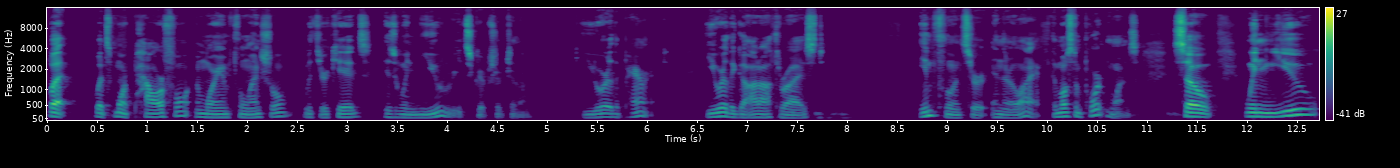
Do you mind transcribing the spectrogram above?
But what's more powerful and more influential with your kids is when you read scripture to them. You are the parent, you are the God authorized influencer in their life, the most important ones. So when you,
